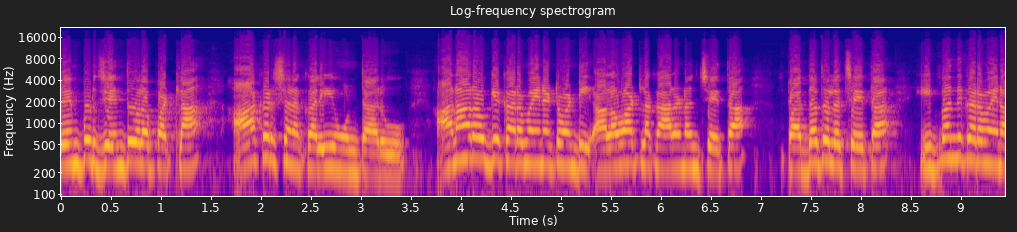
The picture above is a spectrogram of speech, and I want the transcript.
పెంపుడు జంతువుల పట్ల ఆకర్షణ కలిగి ఉంటారు. అనారోగ్యకరమైనటువంటి అలవాట్ల కారణం చేత పద్ధతుల చేత ఇబ్బందికరమైన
